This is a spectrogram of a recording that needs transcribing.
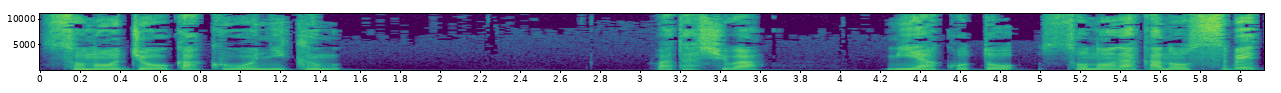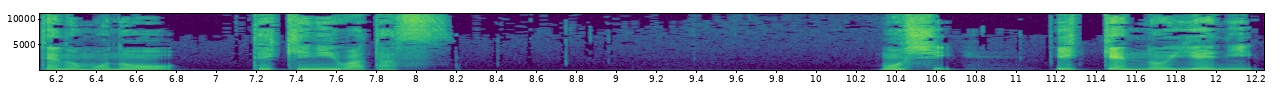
その城郭を憎む。私は都とその中のすべてのものを敵に渡す。もし一軒の家に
